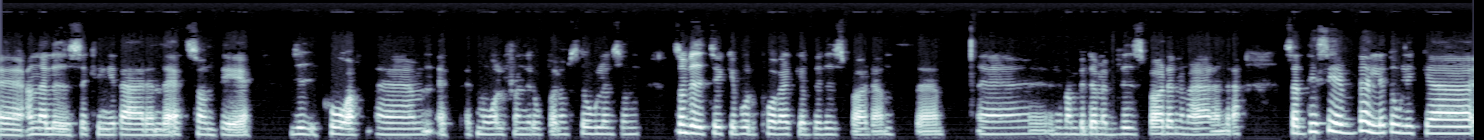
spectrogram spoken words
eh, analyser kring ett ärende. Ett sånt är JK, ehm, ett, ett mål från Europadomstolen som, som vi tycker borde påverka bevisbördan, eh, hur man bedömer bevisbördan i de här ärendena. Så det ser väldigt olika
